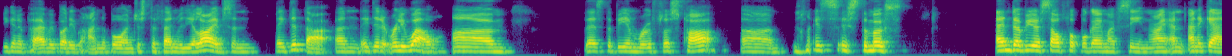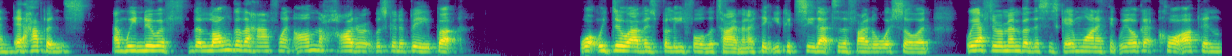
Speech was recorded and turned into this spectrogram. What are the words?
you're going to put everybody behind the ball and just defend with your lives, and they did that, and they did it really well. Um, there's the being ruthless part. Um, it's it's the most NWSL football game I've seen, right? And and again, it happens, and we knew if the longer the half went on, the harder it was going to be, but what we do have is belief all the time. And I think you could see that to the final whistle. And we have to remember this is game one. I think we all get caught up in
